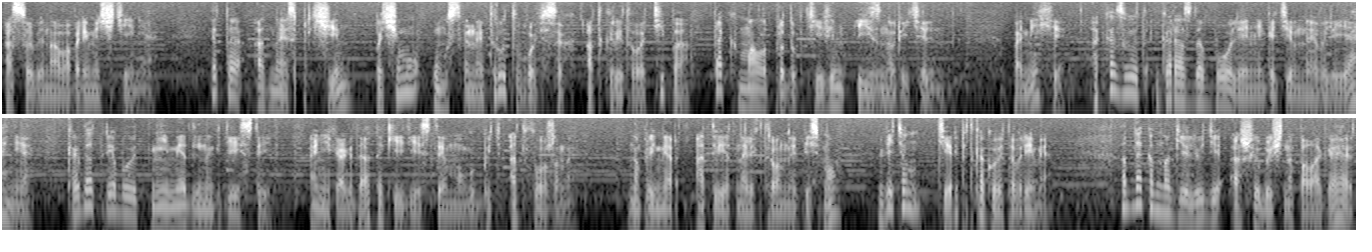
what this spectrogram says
особенно во время чтения. Это одна из причин, почему умственный труд в офисах открытого типа так малопродуктивен и изнурителен. Помехи оказывают гораздо более негативное влияние, когда требуют немедленных действий, а не когда такие действия могут быть отложены. Например, ответ на электронное письмо – ведь он терпит какое-то время. Однако многие люди ошибочно полагают,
